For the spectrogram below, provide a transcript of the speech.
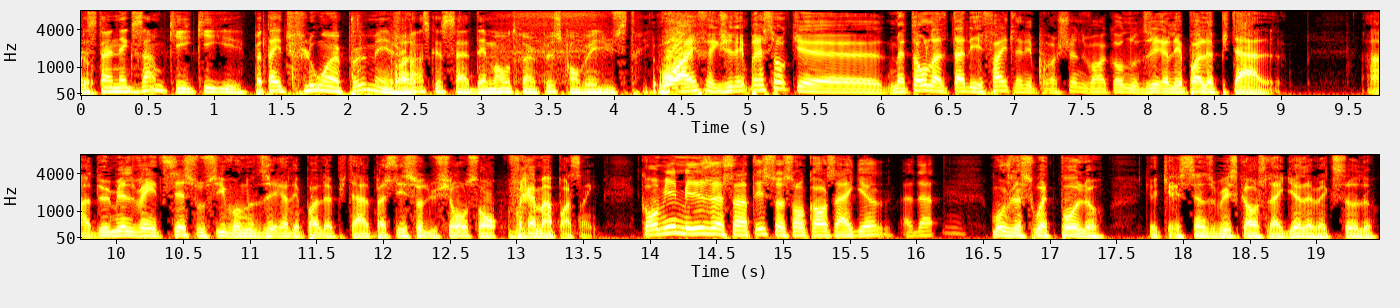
c'est un, exemple qui, qui est peut-être flou un peu, mais je pense que ça démontre un peu ce qu'on veut illustrer. Ouais, fait que j'ai l'impression que, mettons, dans le temps des fêtes l'année prochaine, il va encore nous dire, elle n'est pas à l'hôpital. En 2026 aussi, ils vont nous dire allez pas à l'hôpital parce que les solutions sont vraiment pas simples. Combien de ministres de la Santé se sont cassés la gueule à date? Moi, je le souhaite pas, là, que Christian Dubé se casse la gueule avec ça, là.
